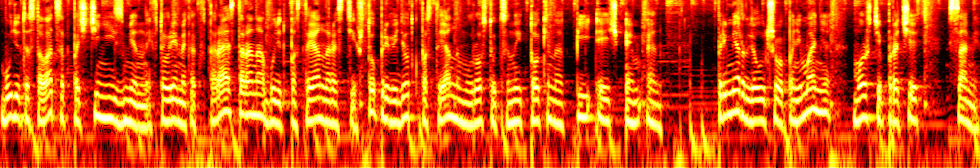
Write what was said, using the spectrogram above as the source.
будет оставаться почти неизменной, в то время как вторая сторона будет постоянно расти, что приведет к постоянному росту цены токена PHMN. Пример для лучшего понимания можете прочесть сами.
